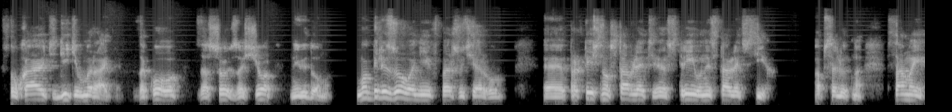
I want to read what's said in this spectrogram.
штовхають, ідіть і вмирайте. За кого, за що, за що невідомо. Мобілізовані в першу чергу. Е, практично вставлять е, в стрій, вони ставлять всіх. Абсолютно. Саме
